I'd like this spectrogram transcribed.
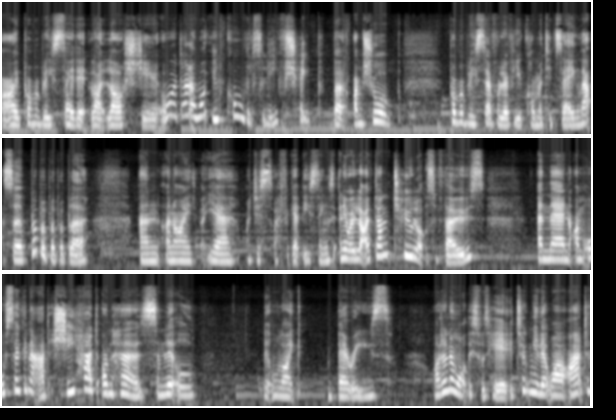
I probably said it like last year. Oh, I don't know what you'd call this leaf shape, but I'm sure probably several of you commented saying that's a blah, blah, blah, blah, blah. And and I yeah I just I forget these things. Anyway look I've done two lots of those. And then I'm also going to add she had on hers some little little like berries. I don't know what this was here. It took me a little while. I had to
